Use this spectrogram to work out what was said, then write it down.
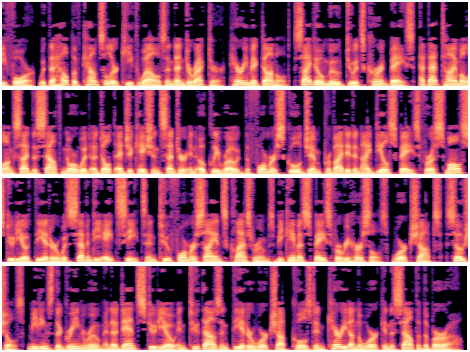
1984 with the help of councillor Keith Wells and then director, Harry MacDonald, CYTO moved to its current base, at that time alongside the South Norwood Adult Education Centre in Oakley Road the former school gym provided an ideal space for a small studio theatre with 78 seats and two former science classrooms became a space for rehearsals, workshops, socials, meetings the Green Room and a dance studio in 2000 Theatre Workshop Coulsdon carried on the work in the south of the borough.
